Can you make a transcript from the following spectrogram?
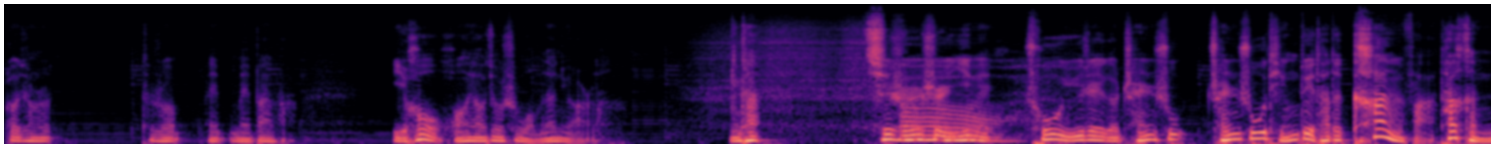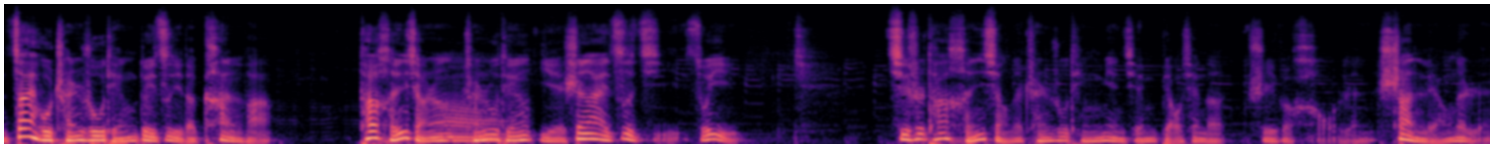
高启强说，他说没没办法，以后黄瑶就是我们的女儿了。你看，其实是因为哦出于这个陈淑陈淑婷对他的看法，他很在乎陈淑婷对自己的看法，他很想让陈淑婷也深爱自己，所以其实他很想在陈淑婷面前表现的是一个好人、善良的人、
